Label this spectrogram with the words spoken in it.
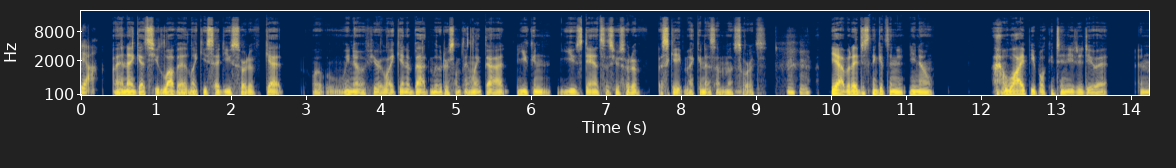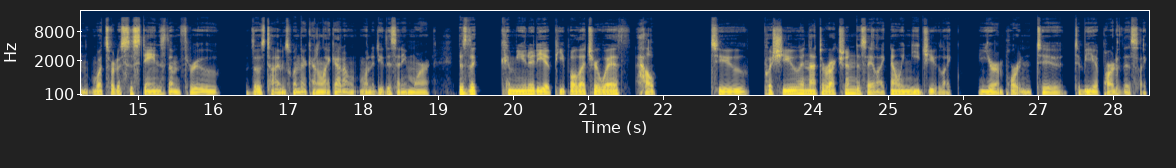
Yeah. And I guess you love it. Like you said, you sort of get, you know, if you're like in a bad mood or something like that, you can use dance as your sort of escape mechanism of sorts. hmm Yeah. But I just think it's in, you know, how, why people continue to do it and what sort of sustains them through those times when they're kind of like, I don't want to do this anymore. Does the community of people that you're with help to push you in that direction to say like, no, we need you. Like you're important to, to be a part of this. Like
